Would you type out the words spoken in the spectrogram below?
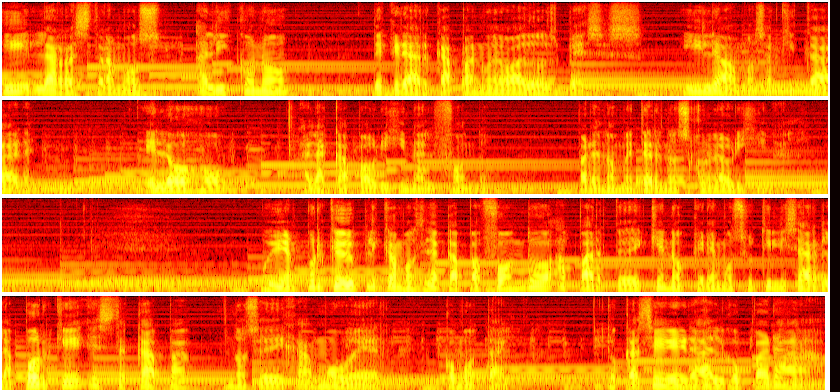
y la arrastramos al icono de crear capa nueva dos veces. Y le vamos a quitar el ojo a la capa original fondo para no meternos con la original muy bien, ¿por qué duplicamos la capa fondo aparte de que no queremos utilizarla? Porque esta capa no se deja mover como tal. Toca hacer algo para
